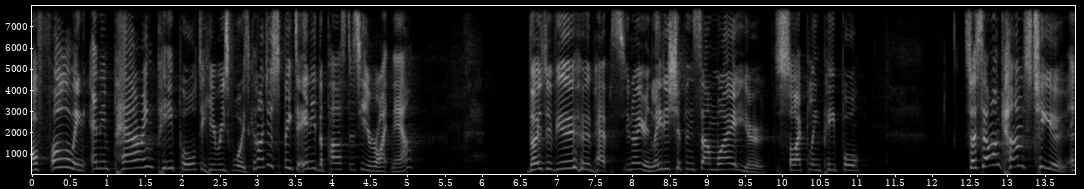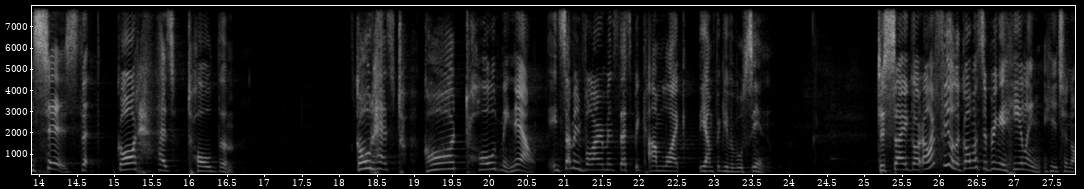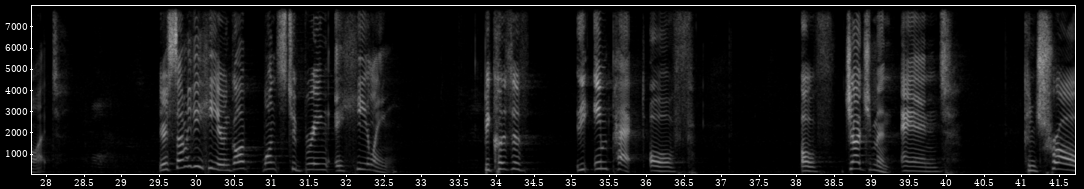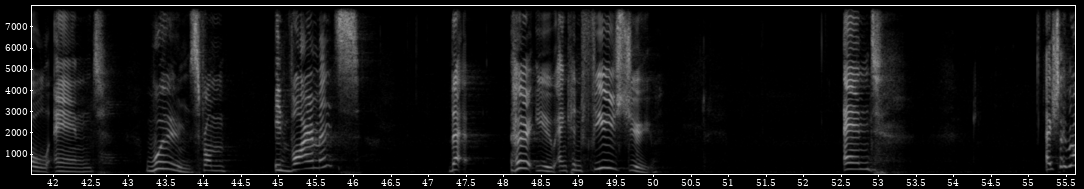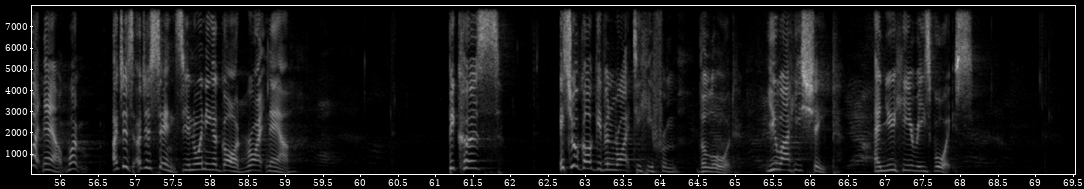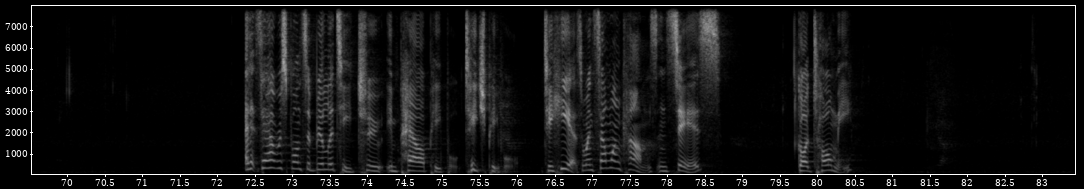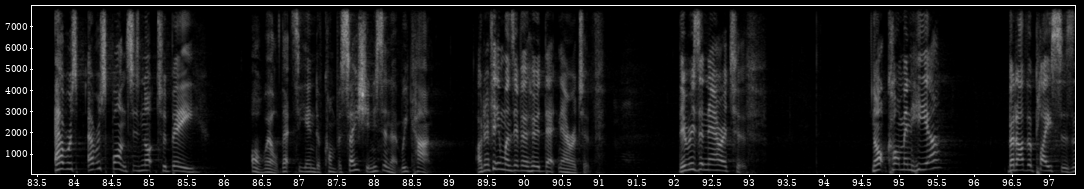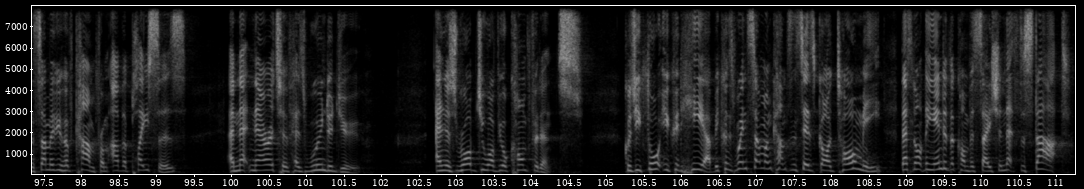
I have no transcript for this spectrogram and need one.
of following and empowering people to hear his voice. Can I just speak to any of the pastors here right now? Those of you who perhaps, you know, you're in leadership in some way, you're discipling people. So someone comes to you and says that God has told them. God has t- God told me. Now, in some environments that's become like the unforgivable sin. To say God, I feel that God wants to bring a healing here tonight. There are some of you here and God wants to bring a healing because of the impact of of judgment and control and wounds from environments that hurt you and confused you. And actually, right now, what, I just, I just sense the anointing of God right now. Because it's your God given right to hear from the Lord. You are his sheep and you hear his voice. And it's our responsibility to empower people, teach people, to hear. So when someone comes and says, God told me, our, res- our response is not to be, oh, well, that's the end of conversation, isn't it? We can't. I don't know if anyone's ever heard that narrative. There is a narrative. Not common here, but other places. And some of you have come from other places and that narrative has wounded you and has robbed you of your confidence because you thought you could hear. Because when someone comes and says, God told me, that's not the end of the conversation, that's the start.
